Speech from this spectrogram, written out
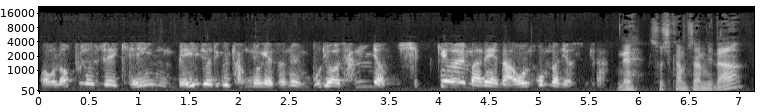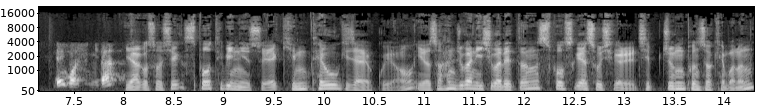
어, 러프 선수의 개인 메이저리그 경력에서는 무려 3년 10개월 만에 나온 홈런이었습니다. 네, 소식 감사합니다. 네, 고맙습니다. 야구 소식 스포티비 뉴스의 김태우 기자였고요. 이어서 한 주간 이슈가 됐던 스포츠계 소식을 집중 분석해보는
